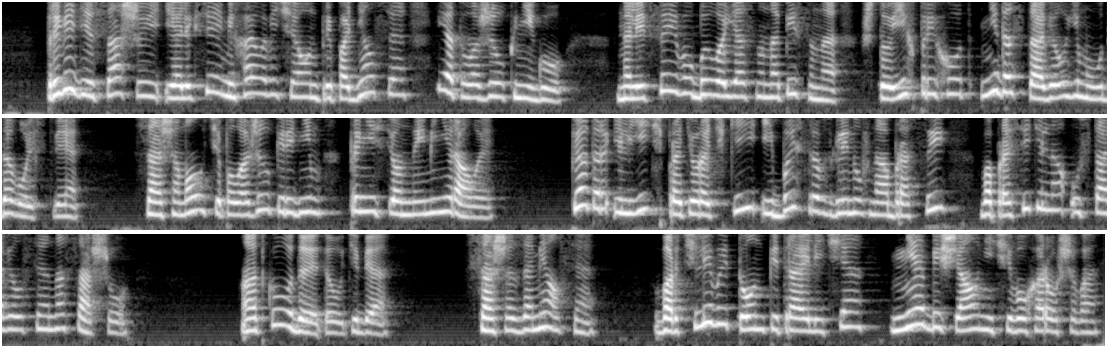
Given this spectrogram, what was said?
При виде Саши и Алексея Михайловича он приподнялся и отложил книгу. На лице его было ясно написано, что их приход не доставил ему удовольствия. Саша молча положил перед ним принесенные минералы – Петр Ильич протер очки и, быстро взглянув на образцы, вопросительно уставился на Сашу. «Откуда это у тебя?» Саша замялся. Ворчливый тон Петра Ильича не обещал ничего хорошего.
